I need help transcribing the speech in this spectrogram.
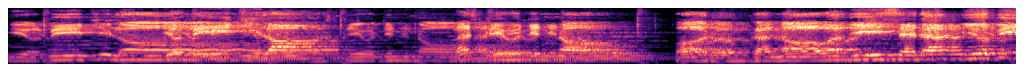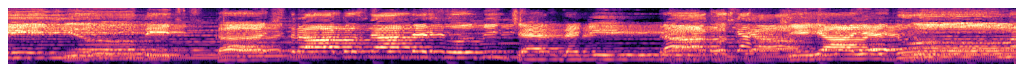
Iubiților, iubiților, scriu din nou, vă scriu din nou, Poruncă nouă vi se dă, iubiți, iubiți, Căci dragostea de sus din cer veni, Dragostea și ea e Dumnezeu.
